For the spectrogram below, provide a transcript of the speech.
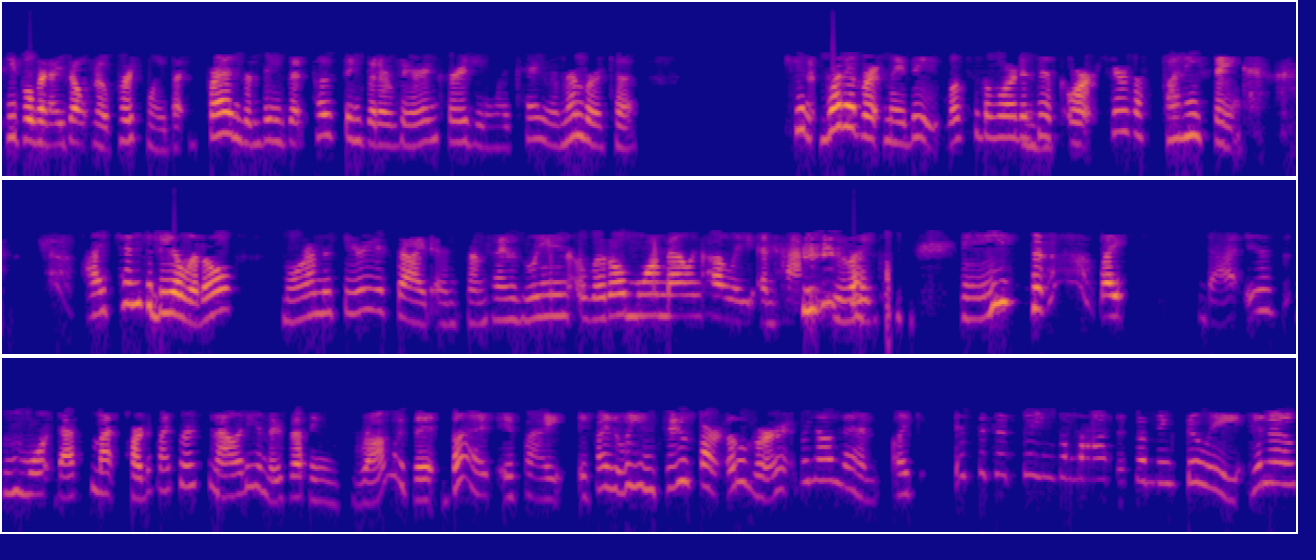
people that I don't know personally, but friends and things that post things that are very encouraging, like, hey, remember to, you know, whatever it may be, look to the Lord in mm-hmm. this, or here's a funny thing. I tend to be a little more on the serious side and sometimes lean a little more melancholy and have to like be like that is more that's my part of my personality and there's nothing wrong with it but if i if i lean too far over every now and then like it's a good thing to laugh at something silly you know?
